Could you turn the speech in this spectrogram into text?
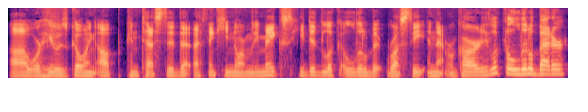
uh, where he was going up contested that I think he normally makes. He did look a little bit rusty in that regard. He looked a little better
